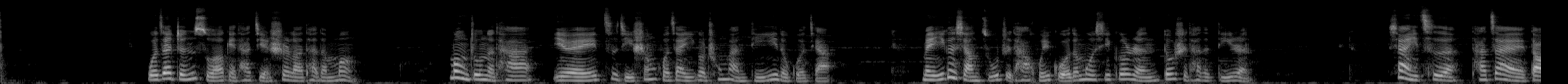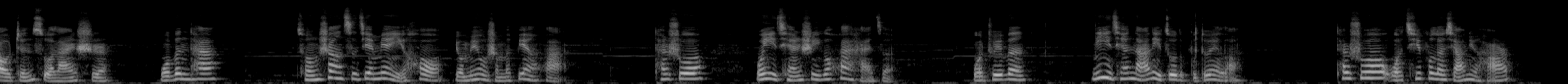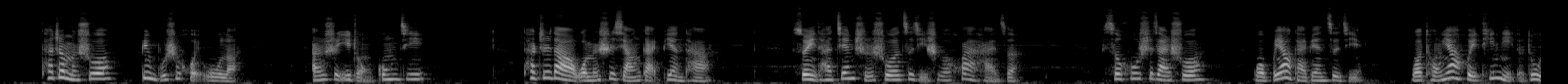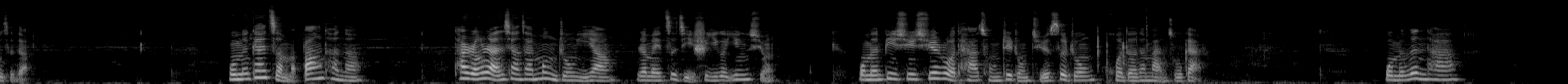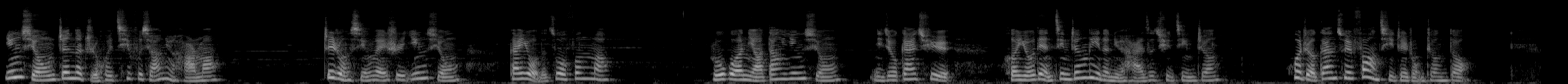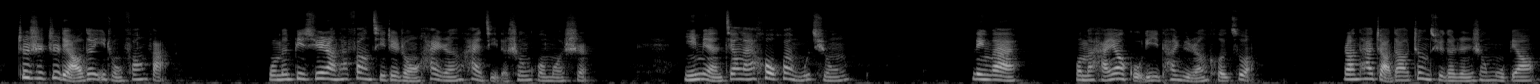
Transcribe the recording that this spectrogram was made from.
我在诊所给他解释了他的梦。梦中的他以为自己生活在一个充满敌意的国家，每一个想阻止他回国的墨西哥人都是他的敌人。下一次他再到诊所来时，我问他。从上次见面以后，有没有什么变化？他说：“我以前是一个坏孩子。”我追问：“你以前哪里做的不对了？”他说：“我欺负了小女孩。”他这么说，并不是悔悟了，而是一种攻击。他知道我们是想改变他，所以他坚持说自己是个坏孩子，似乎是在说：“我不要改变自己，我同样会踢你的肚子的。”我们该怎么帮他呢？他仍然像在梦中一样，认为自己是一个英雄。我们必须削弱他从这种角色中获得的满足感。我们问他：“英雄真的只会欺负小女孩吗？这种行为是英雄该有的作风吗？如果你要当英雄，你就该去和有点竞争力的女孩子去竞争，或者干脆放弃这种争斗。”这是治疗的一种方法。我们必须让他放弃这种害人害己的生活模式，以免将来后患无穷。另外，我们还要鼓励他与人合作，让他找到正确的人生目标。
